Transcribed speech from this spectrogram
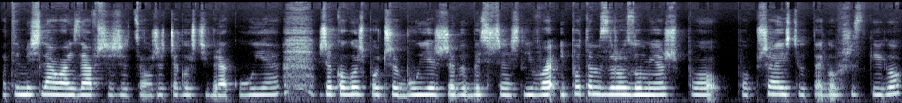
a ty myślałaś zawsze, że co, że czegoś ci brakuje, że kogoś potrzebujesz, żeby być szczęśliwa i potem zrozumiesz po, po przejściu tego wszystkiego,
